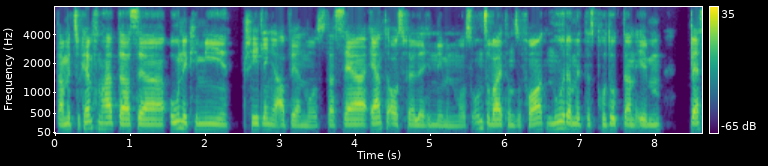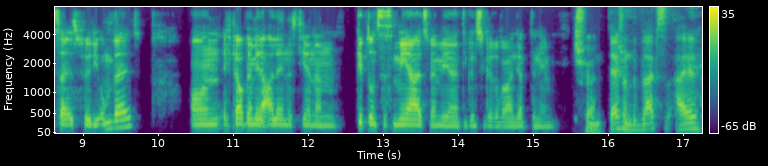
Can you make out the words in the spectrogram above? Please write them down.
damit zu kämpfen hat, dass er ohne Chemie Schädlinge abwehren muss, dass er Ernteausfälle hinnehmen muss und so weiter und so fort, nur damit das Produkt dann eben besser ist für die Umwelt. Und ich glaube, wenn wir da alle investieren, dann gibt uns das mehr, als wenn wir die günstigere Variante nehmen. Schön. Sehr schön. Du bleibst all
